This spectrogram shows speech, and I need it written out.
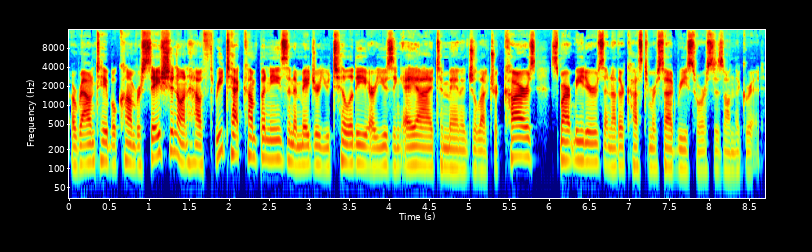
a roundtable conversation on how three tech companies and a major utility are using AI to manage electric cars, smart meters, and other customer side resources on the grid.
